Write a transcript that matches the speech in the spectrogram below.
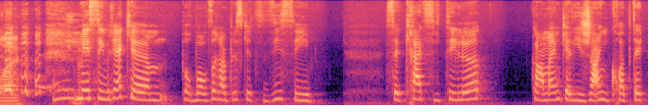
Ouais. Mais c'est vrai que, pour bondir un peu ce que tu dis, c'est cette créativité-là, quand même, que les gens y croient peut-être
